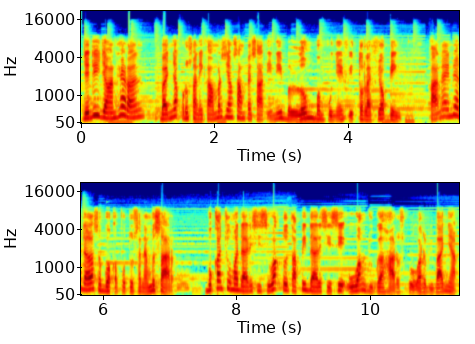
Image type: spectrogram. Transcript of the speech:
Jadi jangan heran banyak perusahaan e-commerce yang sampai saat ini belum mempunyai fitur live shopping. Karena ini adalah sebuah keputusan yang besar. Bukan cuma dari sisi waktu, tapi dari sisi uang juga harus keluar lebih banyak.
